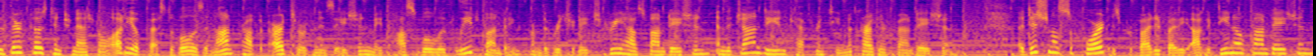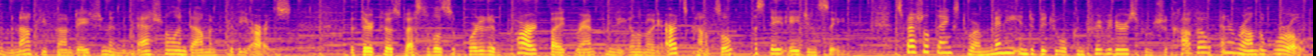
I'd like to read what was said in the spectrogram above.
The Third Coast International Audio Festival is a nonprofit arts organization made possible with lead funding from the Richard H. Driehaus Foundation and the John D. and Catherine T. MacArthur Foundation. Additional support is provided by the Agudino Foundation, the Menaki Foundation, and the National Endowment for the Arts. The Third Coast Festival is supported in part by a grant from the Illinois Arts Council, a state agency. Special thanks to our many individual contributors from Chicago and around the world.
